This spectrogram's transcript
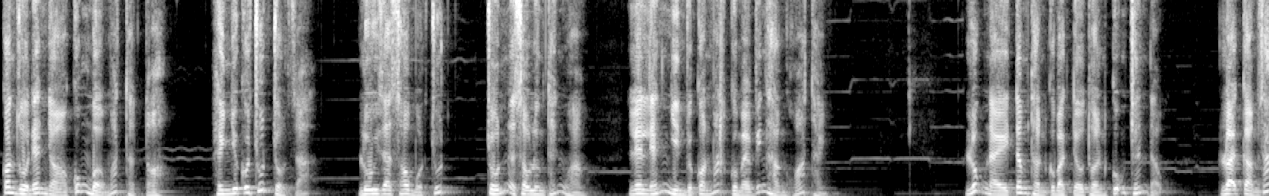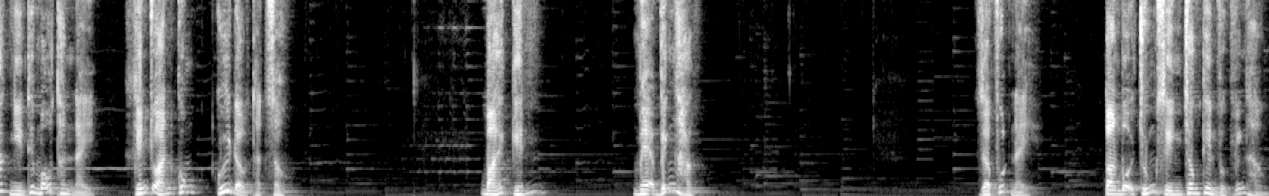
Con rùa đen nhỏ cũng mở mắt thật to, Hình như có chút trột dạ Lùi ra sau một chút, Trốn ở sau lưng Thánh Hoàng lên lén nhìn vào con mắt của mẹ Vĩnh Hằng hóa thành. Lúc này tâm thần của Bạch Tiểu Thuần cũng chấn động. Loại cảm giác nhìn thấy mẫu thân này Khiến cho hắn cũng cúi đầu thật sâu. Bái kiến Mẹ Vĩnh Hằng. Giờ phút này, Toàn bộ chúng sinh trong thiên vực Vĩnh Hằng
